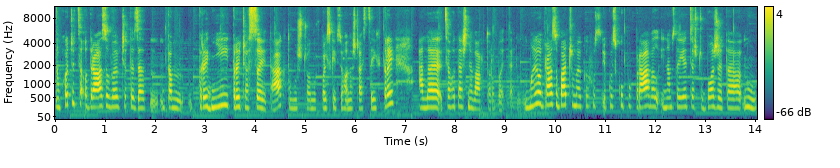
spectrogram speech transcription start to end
Нам хочеться одразу вивчити за там три дні, три часи, так тому що ну в польській всього на щастя їх три, але цього теж не варто робити. Ми одразу бачимо якихось якусь купу правил, і нам здається, що Боже, та ну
